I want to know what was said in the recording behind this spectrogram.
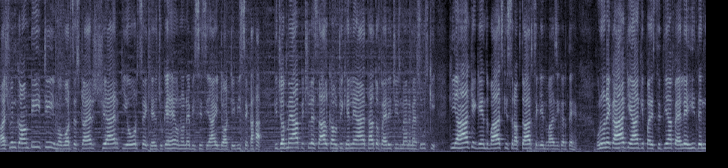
Ashwin county team versus Worcestershire की ओर से खेल चुके हैं। उन्होंने बीसीसीआई डॉट टीवी से कहा कि जब मैं यहाँ पिछले साल काउंटी खेलने आया था तो पहली चीज़ मैंने महसूस की कि यहाँ के गेंदबाज किस रफ्तार से गेंदबाजी करते हैं। उन्होंने कहा कि यहाँ की परिस्थितियाँ पहले ही दिन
